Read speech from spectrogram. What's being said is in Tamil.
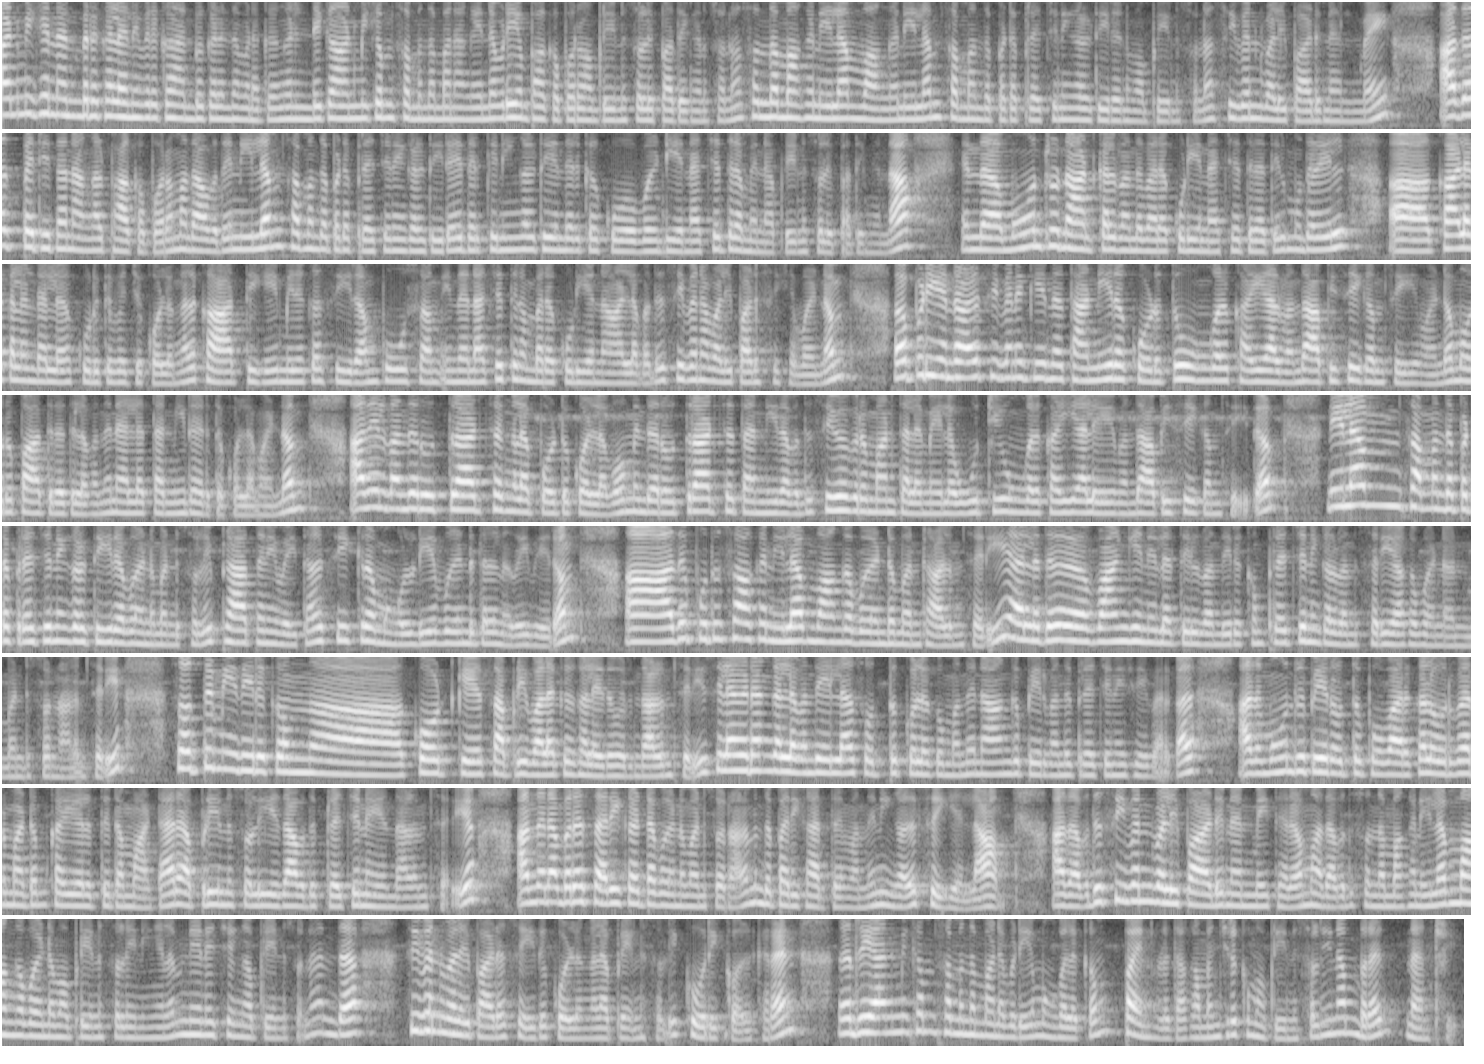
ஆன்மீக நண்பர்கள் அனைவருக்கும் அன்பு கலந்த வணக்கங்கள். இன்றைக்கு ஆன்மீகம் சம்மந்தமாக நாங்கள் என்ன விடையும் பார்க்க போகிறோம் அப்படின்னு சொல்லி பார்த்தீங்கன்னு சொன்னால் சொந்தமாக நிலம் வாங்க நிலம் சம்மந்தப்பட்ட பிரச்சனைகள் தீரணும் அப்படின்னு சொன்னால் சிவன் வழிபாடு நன்மை. அதை பற்றி தான் நாங்கள் பார்க்க போகிறோம் அதாவது நிலம் சம்மந்தப்பட்ட பிரச்சனைகள் தீர இதற்கு நீங்கள் தேர்ந்தெடுக்க வேண்டிய நட்சத்திரம் என்ன அப்படின்னு சொல்லி பார்த்தீங்கன்னா இந்த மூன்று நாட்கள் வந்து வரக்கூடிய நட்சத்திரத்தில் முதலில் கால கலண்டரில் கொடுத்து வச்சுக்கொள்ளுங்கள் கார்த்திகை மிருக சீரம் பூசம் இந்த நட்சத்திரம் வரக்கூடிய நாளில் வந்து சிவனை வழிபாடு செய்ய வேண்டும். அப்படி என்றால் சிவனுக்கு இந்த தண்ணீரை கொடுத்து உங்கள் கையால் வந்து அபிஷேகம் செய்ய வேண்டும். ஒரு பாத்திரத்தில் வந்து நல்ல தண்ணீரை எடுத்துக்கொள்ள வேண்டும். அதில் வந்து ருத்ராட்சங்களை போட்டுக்கொள்ளவும் இந்த ருத்ராட்ச தண்ணீரை வந்து சிவபெருமான் தலைமையில் ஊற்றி உங்கள் கையாலேயே வந்து அபிஷேகம் செய்து நிலம் சம்பந்தப்பட்ட பிரச்சனைகள் தீர வேண்டும் என்று சொல்லி பிரார்த்தனை வைத்தால் சீக்கிரம் உங்களுடைய வேண்டுதல் நிறைவேறும். அது புதுசாக நிலம் வாங்க வேண்டும் என்றாலும் சரி அல்லது வாங்கிய நிலத்தில் வந்து இருக்கும் பிரச்சனைகள் வந்து சரியாக வேண்டும் என்று சொன்னாலும் சரி சொத்து மீது இருக்கும் கோர்ட் கேஸ் அப்படி வழக்குகள் எதுவும் இருந்தாலும் சரி சில இடங்களில் வந்து எல்லா சொத்துக்களுக்கும் வந்து நான்கு பேர் வந்து பிரச்சனை செய்வார்கள். அது மூன்று பேர் ஒத்து போவார்கள். ஒருவர் மட்டும் கையெழுத்திட மாட்டார். அப்படின்னு சொல்லி ஏதாவது பிரச்சனை இருந்தாலும் சரி அந்த நபரை சரி கட்ட வேணும்னு சொன்னாலும் இந்த பரிகாரத்தை வந்து நீங்கள் செய்யலாம். அதாவது சிவன் வழிபாடு நன்மை தரும். அதாவது சொந்தமாக நிலம் வாங்க வேண்டும் அப்படின்னு சொல்லி நீங்களும் நினைச்சிங்க அப்படின்னு சொன்னால் அந்த சிவன் வழிபாடை செய்து கொள்ளுங்கள் அப்படின்னு சொல்லி கூறிக்கொள்கிறேன். இன்றைய ஆன்மீகம் சம்பந்தமான விடயம் உங்களுக்கும் பயனுள்ளதாக அமைஞ்சிருக்கும் அப்படின்னு சொல்லி நம்புகிறேன் நன்றி.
